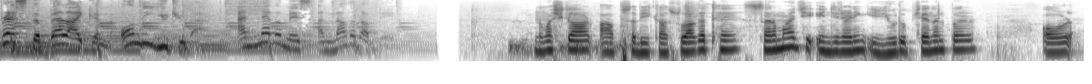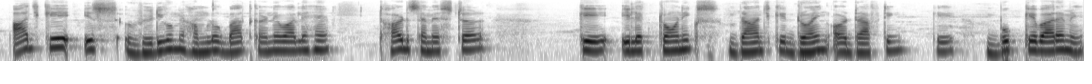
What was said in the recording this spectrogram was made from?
press the bell icon on the YouTube app and never miss another update. नमस्कार, आप सभी का स्वागत है Sharma ji engineering YouTube channel पर। और आज के इस वीडियो में हम लोग बात करने वाले हैं थर्ड सेमेस्टर के इलेक्ट्रॉनिक्स ब्रांच के ड्राइंग और ड्राफ्टिंग के बुक के बारे में।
